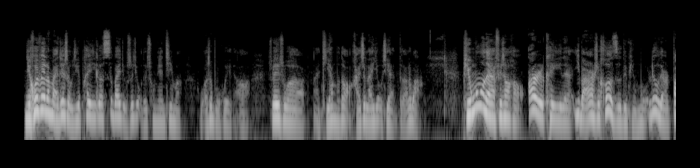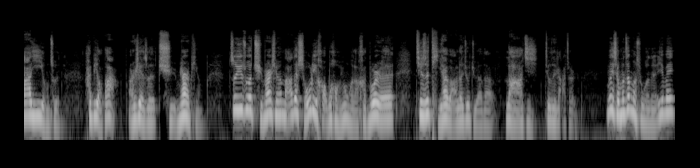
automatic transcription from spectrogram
你会为了买这手机配一个四百九十九的充电器吗？我是不会的啊，所以说哎体验不到，还是来有线得了吧。屏幕呢非常好，二 K 的一百二十赫兹的屏幕，六点八一英寸，还比较大，而且是曲面屏。至于说曲面屏拿在手里好不好用啊？很多人。其实体验完了就觉得垃圾，就这俩字儿。为什么这么说呢？因为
